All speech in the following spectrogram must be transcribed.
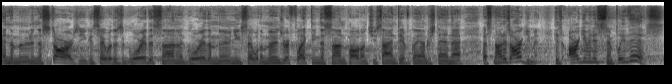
and the moon and the stars. And you can say, well, there's the glory of the sun and the glory of the moon. You say, well, the moon's reflecting the sun. Paul, don't you scientifically understand that? That's not his argument. His argument is simply this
